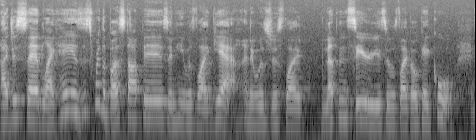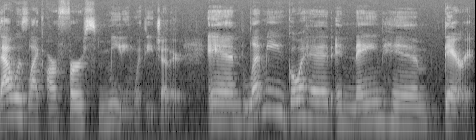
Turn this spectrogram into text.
I just said like, "Hey, is this where the bus stop is?" And he was like, "Yeah." And it was just like nothing serious. It was like, "Okay, cool." That was like our first meeting with each other. And let me go ahead and name him Derek.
